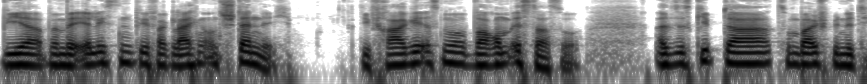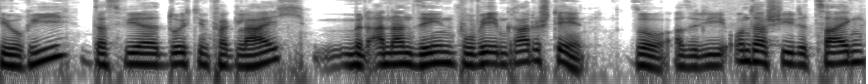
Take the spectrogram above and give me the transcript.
wir, wenn wir ehrlich sind, wir vergleichen uns ständig. Die Frage ist nur, warum ist das so? Also es gibt da zum Beispiel eine Theorie, dass wir durch den Vergleich mit anderen sehen, wo wir eben gerade stehen. So, also die Unterschiede zeigen,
